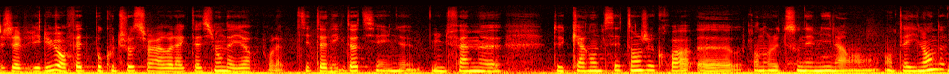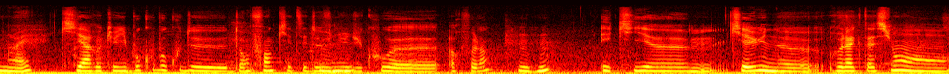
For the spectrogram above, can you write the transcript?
j'avais lu en fait beaucoup de choses sur la relactation. D'ailleurs, pour la petite anecdote, il y a une, une femme euh, de 47 ans, je crois, euh, pendant le tsunami là en, Thaïlande, qui a recueilli beaucoup beaucoup d'enfants qui étaient devenus mhm. du coup euh, orphelins. Mhm. Et qui, qui a eu une relactation en,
